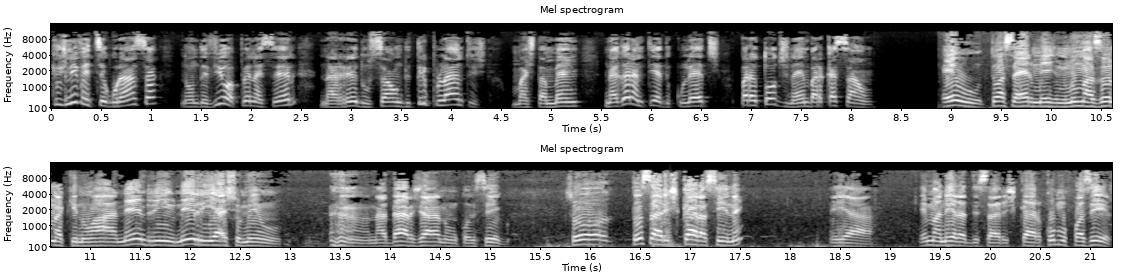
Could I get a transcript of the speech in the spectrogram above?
que os níveis de segurança não deviam apenas ser na redução de tripulantes, mas também na garantia de coletes para todos na embarcação. Eu estou a sair mesmo numa zona que não há nem rio, nem riacho mesmo. Nadar já não consigo. Só estou a arriscar assim, né? Yeah. É maneira de se arriscar. Como fazer?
